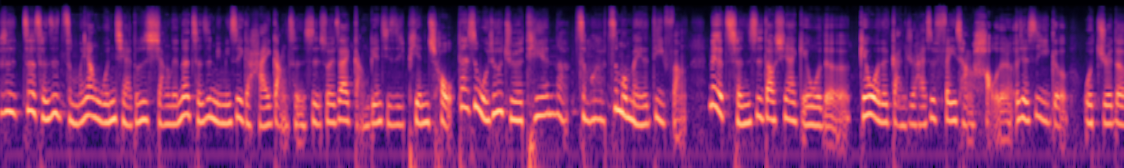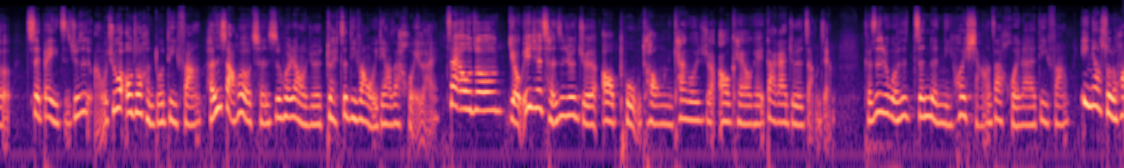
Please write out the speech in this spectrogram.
就是这个城市怎么样闻起来都是香的。那城市明明是一个海港城市，所以在港边其实偏臭，但是我就会觉得天哪，怎么有这么美的地方？那个城市到现在给我的给我的感觉还是非常好的，而且是一个我觉得这辈子就是我去过欧洲很多地方，很少会有城市会让我觉得对这地方我一定要再回来。在欧洲有一些城市就觉得哦普通，你看过就觉得 OK OK，大概就是长这样。可是如果是真的你会想要再回来的地方，硬要说的话，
